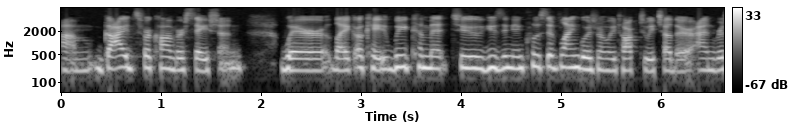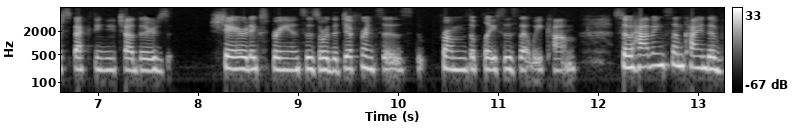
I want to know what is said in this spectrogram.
um, guides for conversation where, like, okay, we commit to using inclusive language when we talk to each other and respecting each other's shared experiences or the differences from the places that we come. So, having some kind of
